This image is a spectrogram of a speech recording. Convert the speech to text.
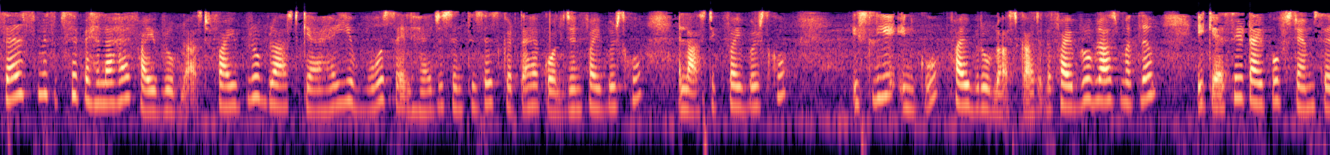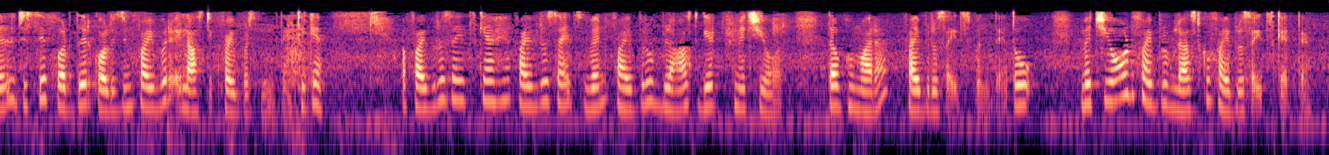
cells में सबसे पहला है फाइब्रोब्लास्ट। फाइब्रोब्लास्ट क्या है? ये वो सेल है जो सिंथेसिस करता है कॉलेजन फाइबर्स को, इलास्टिक फाइबर्स को। इसलिए इनको फाइब्रोब्लास्ट कहा जाता है। फाइब्रोब्लास्ट मतलब एक ऐसे टाइप ऑफ़ स्टेम सेल जिससे further collagen fibre elastic fibres मिलते हैं, ठीक है? अब फाइब्रोसाइट्स क्या है? Fibrocytes when fibroblast gets mature तब हमारा फाइब्रोसाइट्स बनते हैं। तो मेच्योर्ड फाइब्रोब्लास्ट को फाइब्रोसाइट्स कहते हैं।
